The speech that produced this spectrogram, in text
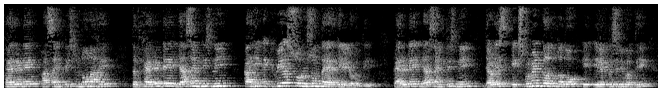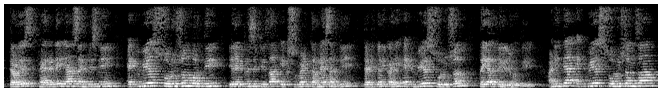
फॅरेडे हा सायंटिस्ट नोन आहे. तर फॅरेडे या सायंटिस्टनी काही एक्वियस सोल्युशन तयार केलेले होते. फॅरेडे या सायंटिस्टनी ज्यावेळेस एक्सपेरिमेंट करत होता तो इलेक्ट्रिसिटी वरती त्यावेळेस फॅरेडे या सायंटिस्टनी एक्वियस सोल्युशन वरती इलेक्ट्रिसिटीचा एक्सपेरिमेंट करण्यासाठी त्या ठिकाणी काही एक्वियस सोल्युशन तयार केलेले होते. आणि त्या एक्वियस सोल्युशनचा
